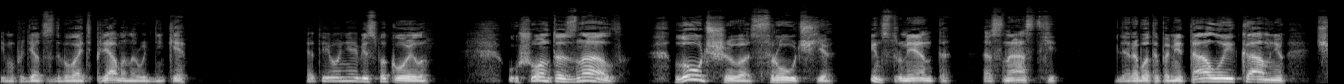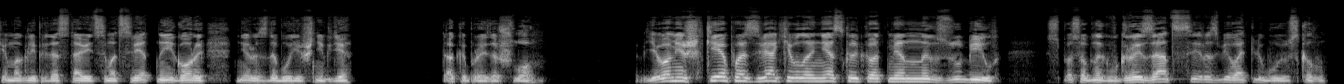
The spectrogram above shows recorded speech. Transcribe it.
ему придется добывать прямо на руднике. Это его не обеспокоило. Уж он-то знал лучшего сручья, инструмента, оснастки для работы по металлу и камню, чем могли предоставить самоцветные горы, не раздобудешь нигде. Так и произошло. В его мешке позвякивало несколько отменных зубил, способных вгрызаться и разбивать любую скалу.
